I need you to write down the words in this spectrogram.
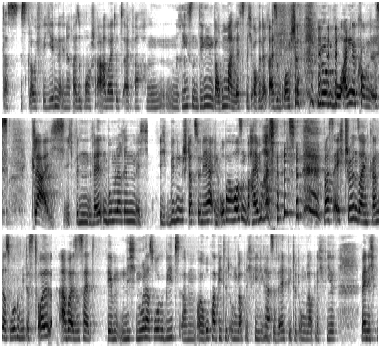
das ist, glaube ich, für jeden, der in der Reisebranche arbeitet, einfach ein, ein Riesending, warum man letztlich auch in der Reisebranche irgendwo angekommen ist. Klar, ich, ich bin Weltenbummlerin, ich, ich bin stationär in Oberhausen beheimatet, was echt schön sein kann. Das Ruhrgebiet ist toll, aber es ist halt eben nicht nur das Ruhrgebiet. Ähm, Europa bietet unglaublich viel, die ganze ja. Welt bietet unglaublich viel. Wenn ich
